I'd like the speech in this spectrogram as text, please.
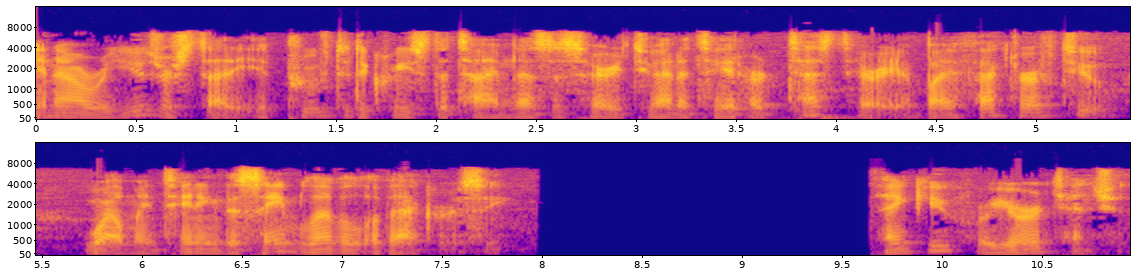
In our user study, it proved to decrease the time necessary to annotate our test area by a factor of two, while maintaining the same level of accuracy. Thank you for your attention.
